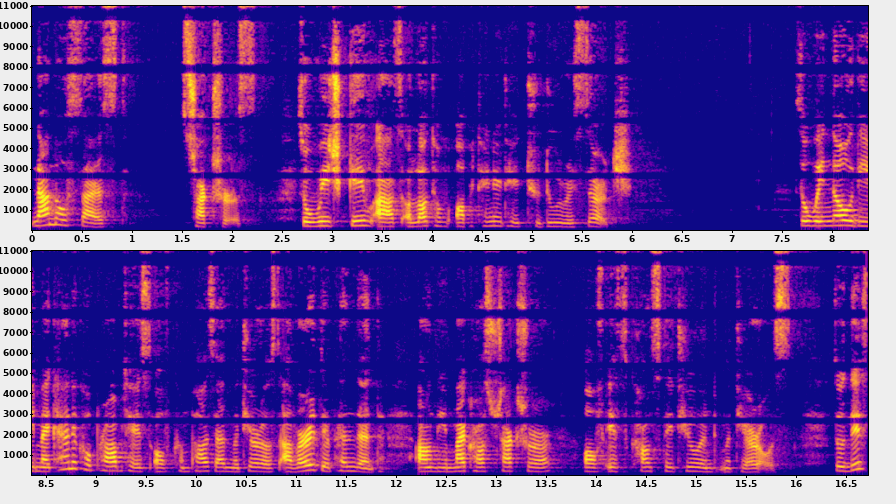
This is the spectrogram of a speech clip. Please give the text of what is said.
nano-sized structures, so which give us a lot of opportunity to do research. So we know the mechanical properties of composite materials are very dependent on the microstructure of its constituent materials. So this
